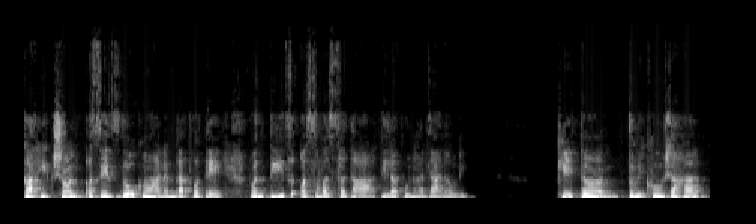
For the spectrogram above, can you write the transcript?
काही क्षण असेच दोघं आनंदात होते पण तीच अस्वस्थता तिला पुन्हा जाणवली. केतन तुम्ही खुश आहात?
